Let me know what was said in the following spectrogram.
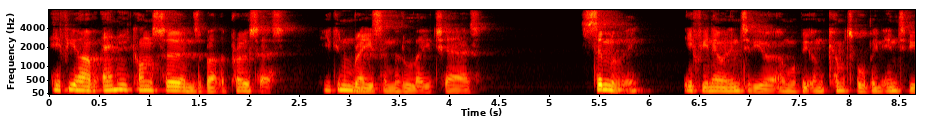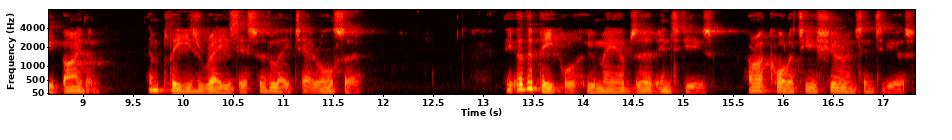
If you have any concerns about the process, you can raise them with the lay chairs. Similarly, if you know an interviewer and will be uncomfortable being interviewed by them, then please raise this with the lay chair also. The other people who may observe interviews are our quality assurance interviewers.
